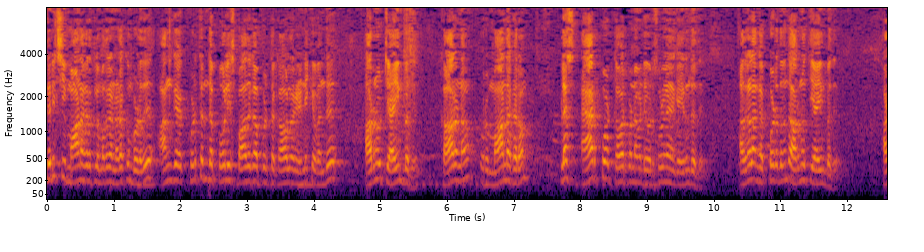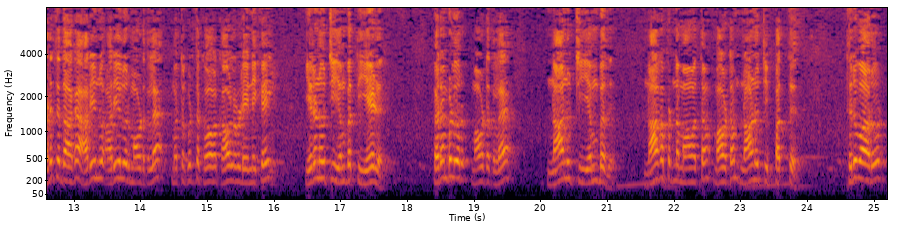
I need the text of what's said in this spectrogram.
திருச்சி மாநகரத்தில் முதல்ல நடக்கும் பொழுது அங்க கொடுத்திருந்த போலீஸ் பாதுகாப்பு கொடுத்த காவலர் எண்ணிக்கை வந்து அறுநூற்றி ஐம்பது. காரணம் ஒரு மாநகரம் பிளஸ் ஏர்போர்ட் கவர் பண்ண வேண்டிய ஒரு சூழ்நிலை அங்கே இருந்தது. அதனால அங்க கொடுத்தது வந்து அறுநூத்தி ஐம்பது. அடுத்ததாக அரியலூர் அரியலூர் மாவட்டத்தில் மற்றும் கொடுத்த கா- காவலர்களுடைய எண்ணிக்கை இருநூற்றி எண்பத்தி ஏழு. பெரம்பலூர் மாவட்டத்தில் நானூற்றி எண்பது. நாகப்பட்டினம் மாவட்டம் மாவட்டம் நானூற்றி பத்து. திருவாரூர்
